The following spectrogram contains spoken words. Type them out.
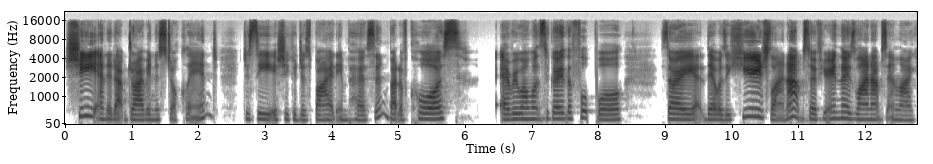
She ended up driving to Stockland to see if she could just buy it in person, but of course, everyone wants to go to the football. So there was a huge lineup. So if you're in those lineups and like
